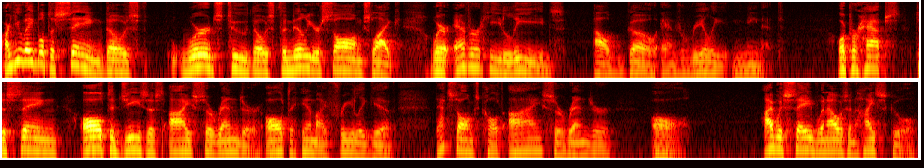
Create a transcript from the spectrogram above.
Are you able to sing those words to those familiar songs like, Wherever He leads, I'll go and really mean it? Or perhaps to sing, All to Jesus I surrender, all to Him I freely give. That song's called I Surrender All. I was saved when I was in high school,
